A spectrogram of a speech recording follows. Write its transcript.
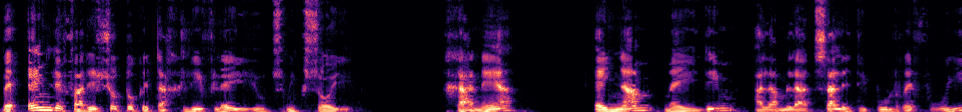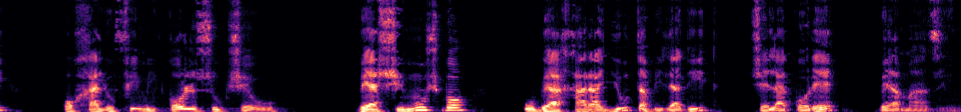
ואין לפרש אותו כתחליף לייעוץ מקצועי. תכניה אינם מעידים על המלצה לטיפול רפואי או חלופי מכל סוג שהוא, והשימוש בו הוא באחריות הבלעדית של הקורא והמאזין.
